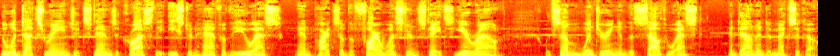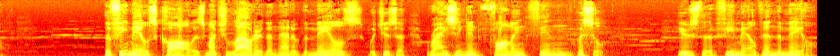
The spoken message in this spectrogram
The wood duck's range extends across the eastern half of the U.S. and parts of the far western states year round, with some wintering in the southwest and down into Mexico. The female's call is much louder than that of the male's, which is a rising and falling thin whistle. Here's the female, then the male.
